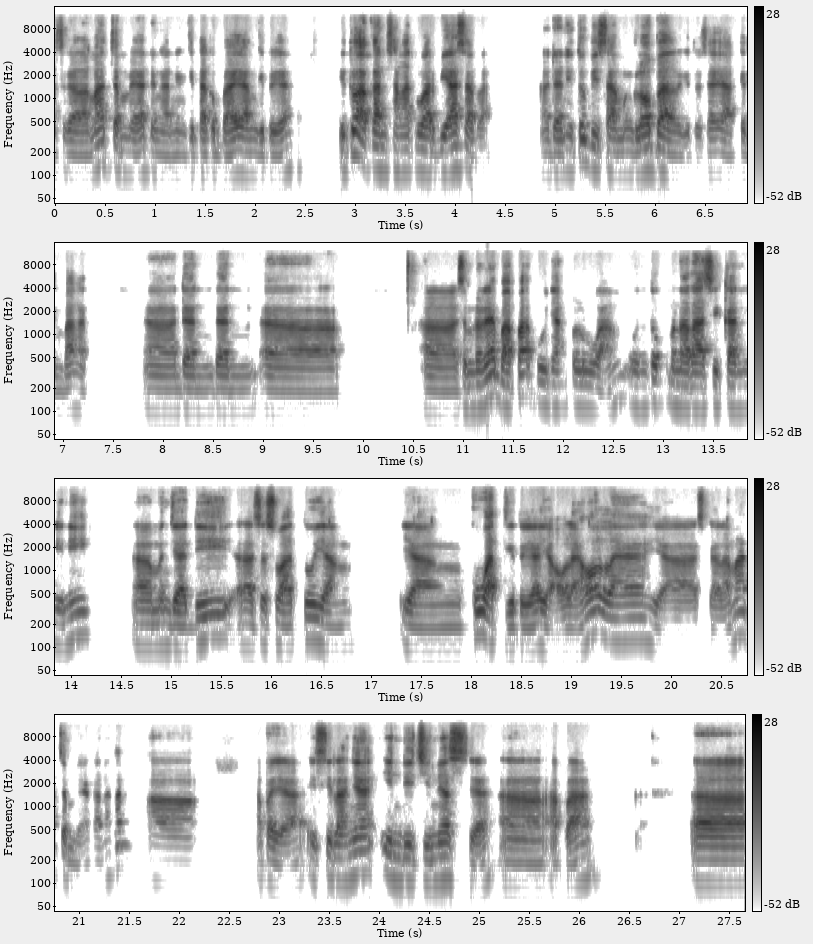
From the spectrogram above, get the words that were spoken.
segala macam ya dengan yang kita kebayang gitu ya itu akan sangat luar biasa pak. Dan itu bisa mengglobal gitu saya yakin banget dan dan eh, eh, sebenarnya bapak punya peluang untuk menarasikan ini eh, menjadi eh, sesuatu yang yang kuat gitu ya ya oleh-oleh ya segala macam ya. Karena kan eh, apa ya istilahnya indigenous ya eh, apa eh,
